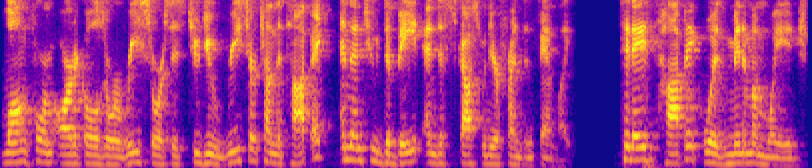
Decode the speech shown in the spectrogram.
long form articles or resources to do research on the topic and then to debate and discuss with your friends and family. Today's topic was minimum wage.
